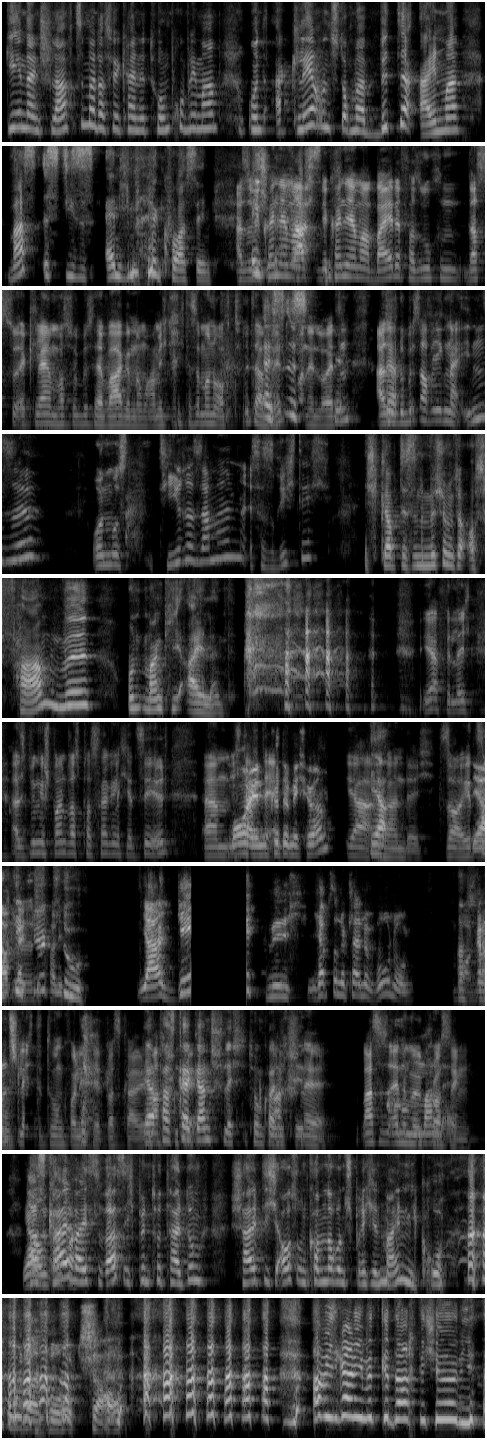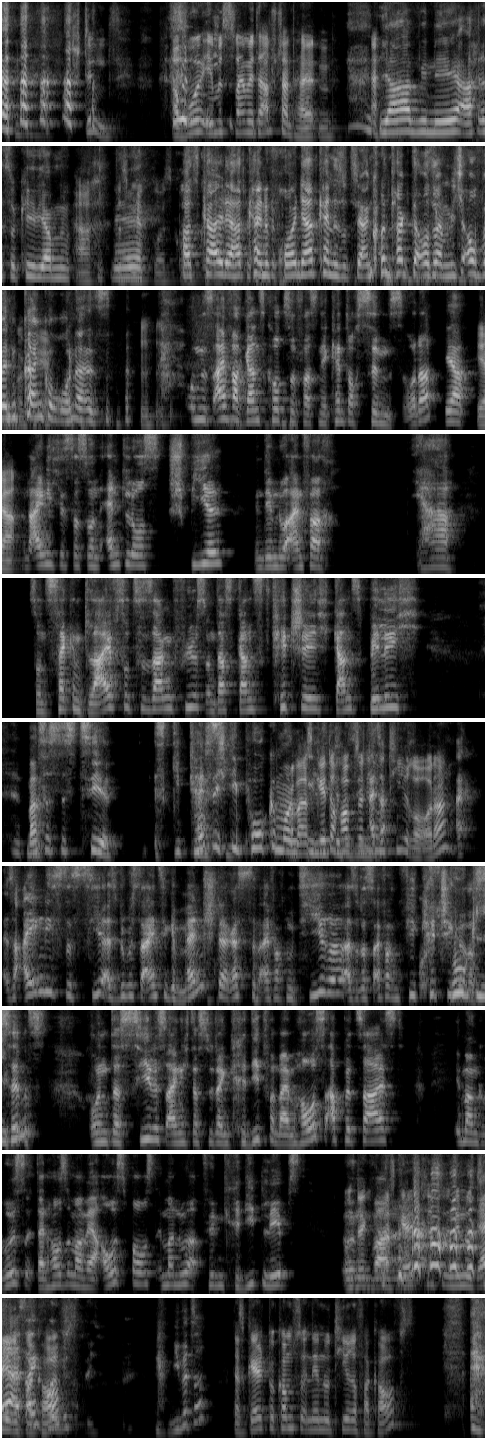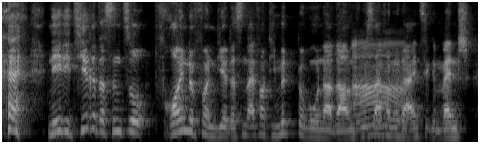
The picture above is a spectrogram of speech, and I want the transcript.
Geh in dein Schlafzimmer, dass wir keine Tonprobleme haben und erklär uns doch mal bitte einmal, was ist dieses Animal Crossing? Also wir ich können, ja mal, wir können ja mal beide versuchen, das zu erklären, was wir bisher wahrgenommen haben. Ich kriege das immer nur auf Twitter Es mit ist- von den Leuten. Also ja. du bist auf irgendeiner Insel und musst Tiere sammeln. Ist das richtig? Ich glaube, das ist eine Mischung so aus Farmville und Monkey Island. ja, vielleicht. Also ich bin gespannt, was Pascal gleich erzählt. Ähm, ich Moin, dachte- könnt ihr mich hören? Ja, Ja. wir hören dich. So, jetzt Ja, sagt Die Tür zu. Ja, geht nicht. Ich habe so eine kleine Wohnung. boah, Ach so. ganz schlechte Tonqualität, Pascal. Ja, Mach Pascal, schnell. ganz schlechte Mach Tonqualität. schnell. Was ist Oh, Animal Mann, ey. Crossing? Ja, Pascal, weißt du was? Ich bin total dumm. Schalt dich aus und komm noch und sprich in mein Mikro. oder so, ciao. Habe ich gar nicht mitgedacht. Ich höre nie. Stimmt. Obwohl, ihr müsst zwei Meter Abstand halten. ja, wie, nee, ach, ist okay. Wir haben. Ach, das Nee. Mikro ist groß Pascal, der hat keine Freunde, der hat keine sozialen Kontakte außer mich, auch wenn kein Okay. Corona ist. um es einfach ganz kurz zu fassen, ihr kennt doch Sims, oder? Ja, Ja, Und eigentlich ist das so ein endlos Spiel, in dem du einfach, ja, so ein Second Life sozusagen führst und das ganz kitschig, ganz billig. was ist das Ziel? Es gibt ich Ziel. die Pokémon. aber es geht doch hauptsächlich besiegen? um Tiere, oder? Also eigentlich ist das Ziel, also du bist der einzige Mensch, der Rest sind einfach nur Tiere, also das ist einfach ein viel kitschigeres Spooky. Sims. Und das Ziel ist eigentlich, dass du deinen Kredit von deinem Haus abbezahlst, immer ein größer, dein Haus immer mehr ausbaust, immer nur für den Kredit lebst. Und Irgendwann- das Geld kriegst du, indem du ja, Tiere ja, voll verkaufst. Wie bitte? Das Geld bekommst du, indem du Tiere verkaufst? nee, die Tiere, das sind so Freunde von dir, das sind einfach die Mitbewohner da und du bist Ah. einfach nur der einzige Mensch.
